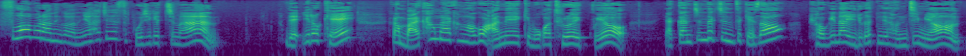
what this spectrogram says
플러버라는 거는요, 사진에서 보시겠지만, 네, 이렇게 약간 말캉말캉하고 안에 이렇게 뭐가 들어있고요. 약간 찐득찐득해서 벽이나 유리 같은 데 던지면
